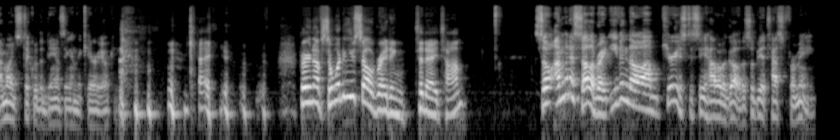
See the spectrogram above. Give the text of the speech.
I might stick with the dancing and the karaoke. okay. Fair enough. So, what are you celebrating today, Tom? So I'm going to celebrate, even though I'm curious to see how it'll go. This will be a test for me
